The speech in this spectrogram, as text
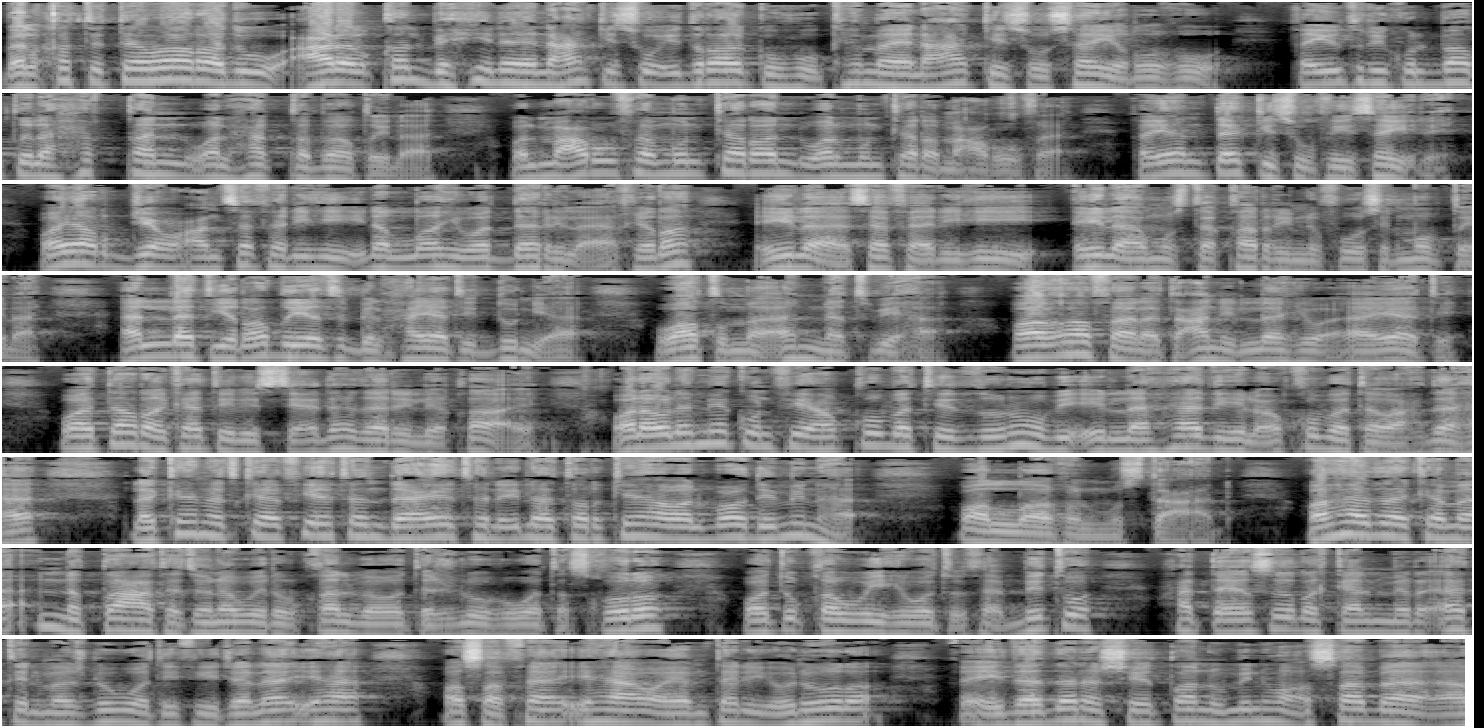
بل قد تتوارد على القلب حين ينعكس إدراكه كما ينعكس سيره. فيترك الباطل حقا والحق باطلا والمعروف منكرا والمنكر معروفا. فينتكس في سيره ويرجع عن سفره إلى الله والدار الآخرة إلى سفره إلى مستقر النفوس المبطلة التي رضيت بالحياة الدنيا واطمأنت بها وغفلت عن الله وآياته وتركت الاستعداد للقائه. ولو لم يكن في عقوبة الذنوب إلا هذه العقوبة وحدها لكانت كافية داعية إلى تركها والبعد منها. والله المستعان. وهذا كما أن الطاعة تنور القلب وتجلوه وتصخره وتقويه وتثبته حتى يصير كالمرآة المجلوة في جلائها وصفائها ويمتلئ نورا فإذا دنا الشيطان منه أصابه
